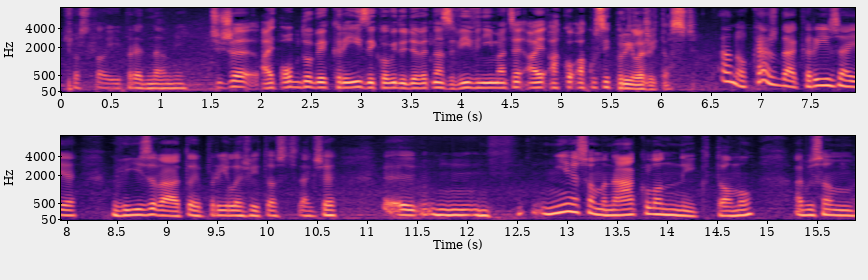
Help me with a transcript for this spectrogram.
čo stojí pred nami. Čiže aj obdobie krízy COVID-19 vy vnímate aj ako akúsi príležitosť? Áno, každá kríza je výzva a to je príležitosť. Takže nie som náklonný k tomu, aby som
